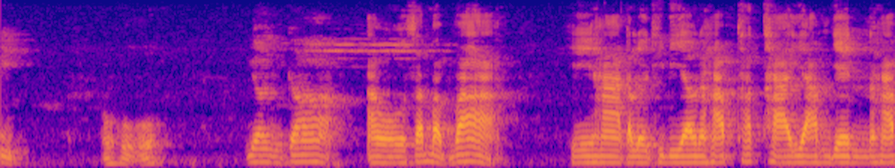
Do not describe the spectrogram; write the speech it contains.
อีก โอ้โหเรื่องนี้ก็เอาซะแบบว่าเฮฮากันเลยทีเดียวนะครับ ทักทายยามเย็นนะครับ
